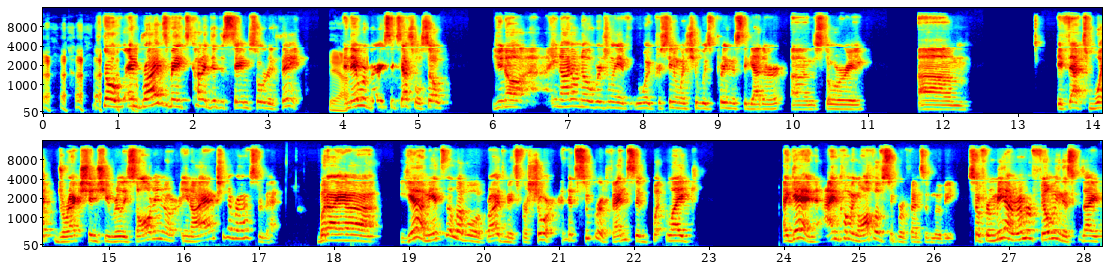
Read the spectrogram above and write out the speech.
So and Bridesmaids kind of did the same sort of thing, yeah and they were very successful. So, you know, I, you know, I don't know originally if Christina when she was putting this together, um, the story, um, if that's what direction she really saw it in, or you know, I actually never asked her that. But I, uh, yeah, I mean, it's the level of Bridesmaids for sure, and it's super offensive. But like, again, I'm coming off of super offensive movie, so for me, I remember filming this because I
